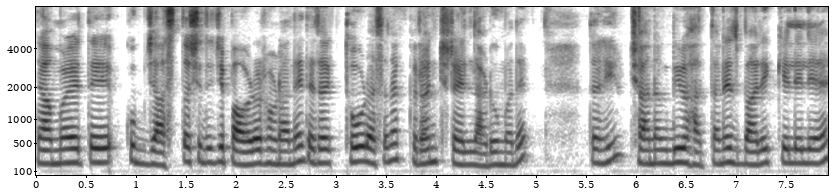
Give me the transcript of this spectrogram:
त्यामुळे ते खूप जास्त अशी त्याची पावडर होणार नाही त्याचा एक थोडंसं ना क्रंच राहील लाडूमध्ये. तर ही छान अगदी हातानेच बारीक केलेली आहे.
